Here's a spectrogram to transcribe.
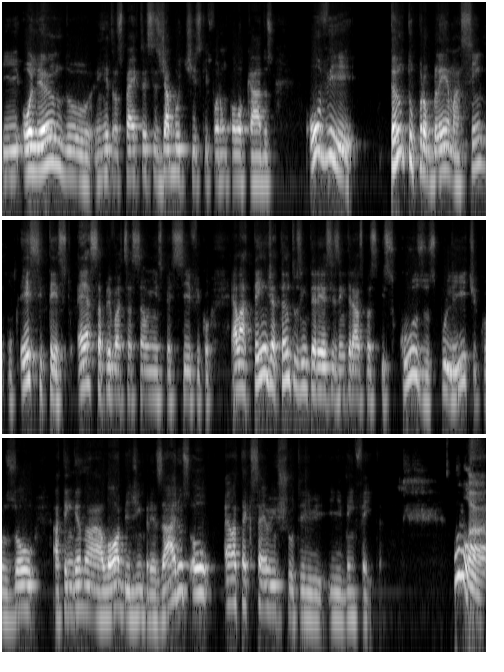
e olhando em retrospecto esses jabutis que foram colocados, houve tanto problema assim? Esse texto, essa privatização em específico, ela atende a tantos interesses, entre aspas, escusos, políticos, ou atendendo a lobby de empresários, ou ela até que saiu enxuta e, e bem feita? Vamos lá.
